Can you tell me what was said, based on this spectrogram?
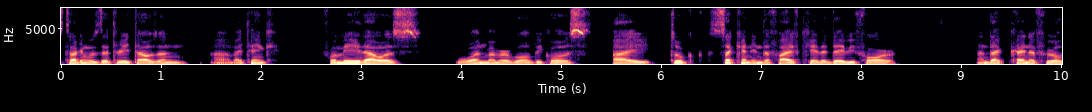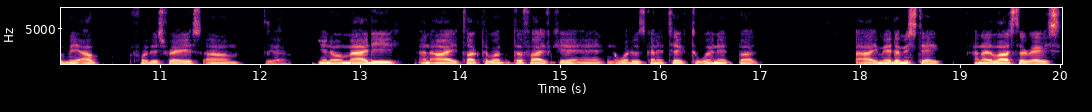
starting with the 3000. Um, I think for me that was one memorable because I took second in the 5K the day before, and that kind of fueled me up for this race. Um, yeah you know, Maddie and I talked about the 5K and what it was going to take to win it, but I made a mistake and I lost the race.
